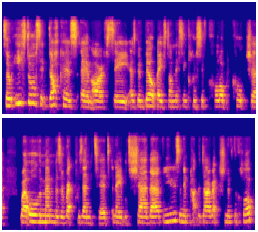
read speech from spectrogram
So East Dorset Dockers um, RFC has been built based on this inclusive club culture where all the members are represented and able to share their views and impact the direction of the club.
